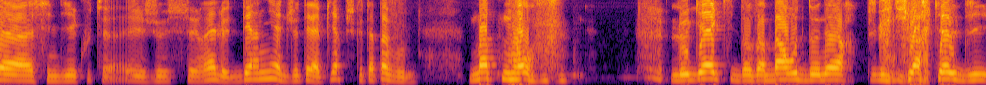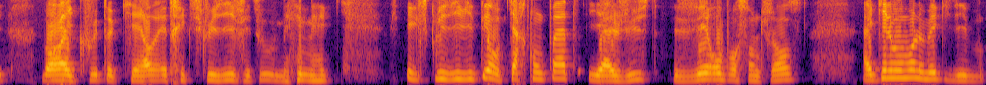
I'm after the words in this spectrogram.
euh, Cindy, écoute, euh, je serai le dernier à te jeter la pierre puisque t'as pas voulu. Maintenant, le gars qui, dans un baroud d'honneur, puisque tu l'arcales, dit Bon, écoute, ok, être exclusif et tout, mais mec, exclusivité en carton-pâte, il y a juste 0% de chance. À quel moment le mec il dit bon,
